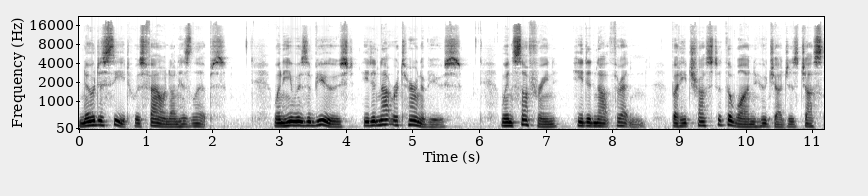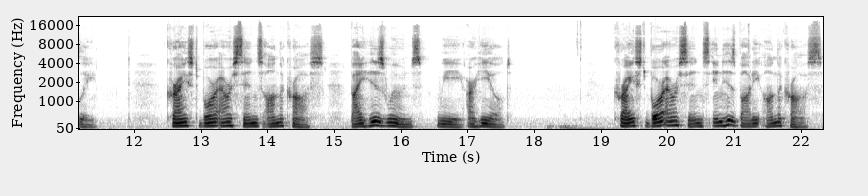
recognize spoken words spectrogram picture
no deceit was found on his lips. When he was abused, he did not return abuse. When suffering, he did not threaten, but he trusted the one who judges justly. Christ bore our sins on the cross. By his wounds we are healed. Christ bore our sins in his body on the cross,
